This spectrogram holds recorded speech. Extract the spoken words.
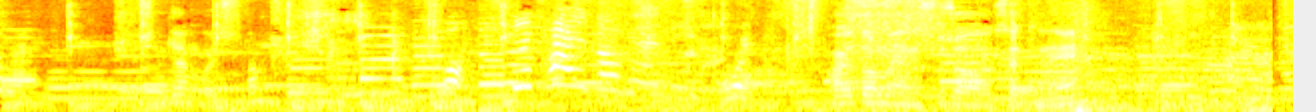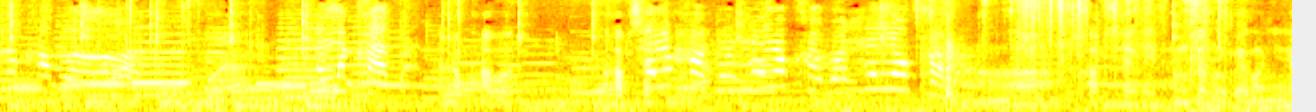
어? 신기한 거 있어? 어, 스파이더맨이. 스파이더맨 수저 세트네. 뭐야? 컵 세트. 헬로카봇, 헬로카봇, 헬로카봇. 어, 컵 3개 3,500원이네.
